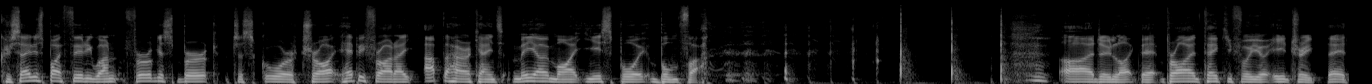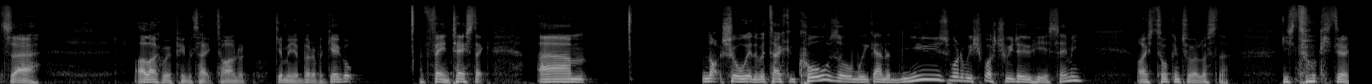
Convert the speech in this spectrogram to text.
Crusaders by 31. Fergus Burke to score a try. Happy Friday. Up the Hurricanes. Me oh my. Yes, boy. Boomfa. I do like that. Brian, thank you for your entry. That's uh I like when people take time to give me a bit of a giggle. Fantastic. Um not sure whether we're taking calls or we're going to the news. What do we what should we do here, Sammy? I was talking to a listener. He's talking to.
